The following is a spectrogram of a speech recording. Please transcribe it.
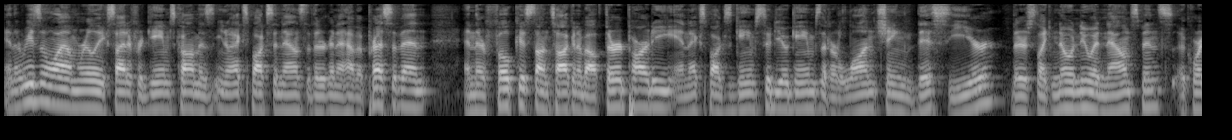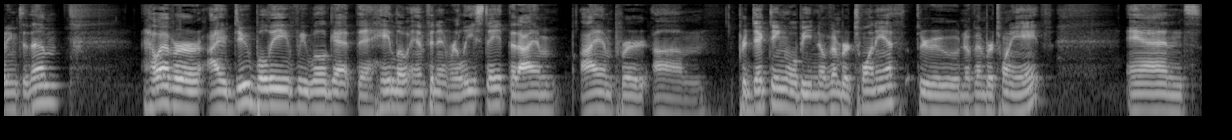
And the reason why I'm really excited for Gamescom is, you know, Xbox announced that they're going to have a press event and they're focused on talking about third party and Xbox Game Studio games that are launching this year. There's like no new announcements according to them. However, I do believe we will get the Halo Infinite release date that I am I am pre, um, predicting will be November 20th through November 28th. And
